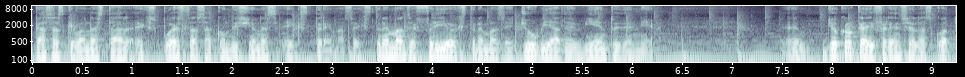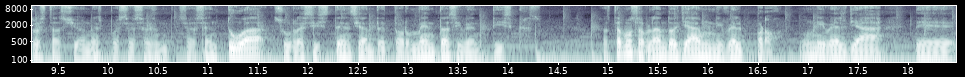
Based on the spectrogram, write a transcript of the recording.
casas que van a estar expuestas a condiciones extremas, extremas de frío, extremas de lluvia, de viento y de nieve. Eh, yo creo que a diferencia de las cuatro estaciones, pues se, acentúa su resistencia ante tormentas y ventiscas. Estamos hablando ya a un nivel pro, un nivel ya de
